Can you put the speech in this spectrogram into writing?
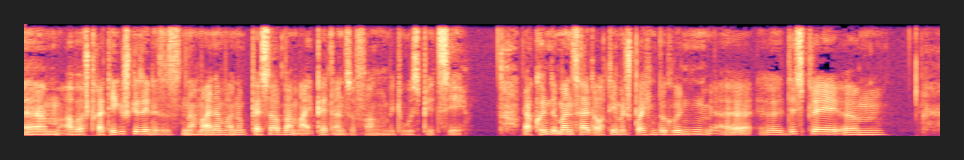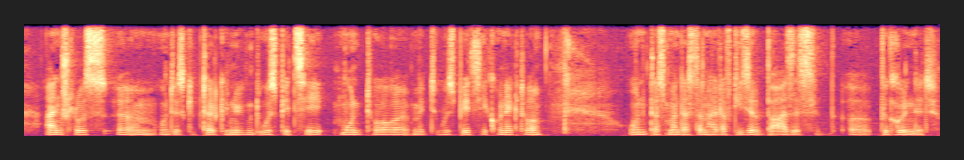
Ähm, aber strategisch gesehen ist es nach meiner Meinung besser, beim iPad anzufangen mit USB-C. Da könnte man es halt auch dementsprechend begründen, äh, äh Display, ähm, Anschluss ähm, und es gibt halt genügend USB-C-Monitore mit USB-C-Konnektor und dass man das dann halt auf diese Basis äh, begründet.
